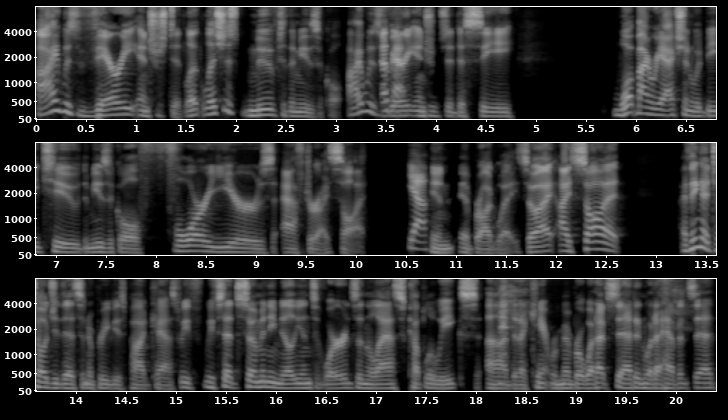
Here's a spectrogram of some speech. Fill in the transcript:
I was very interested. Let, let's just move to the musical. I was okay. very interested to see what my reaction would be to the musical four years after I saw it. Yeah. In at Broadway. So I, I saw it. I think I told you this in a previous podcast. We've we've said so many millions of words in the last couple of weeks uh, that I can't remember what I've said and what I haven't said.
